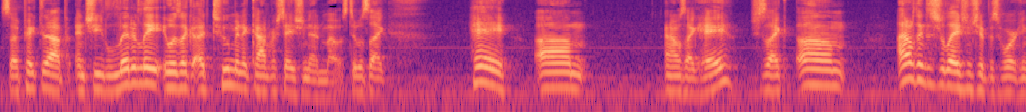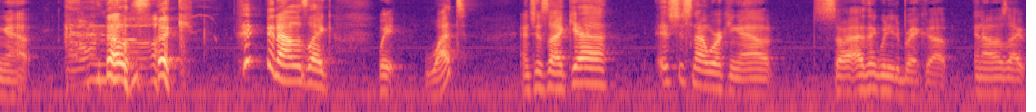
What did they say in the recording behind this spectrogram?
So I picked it up, and she literally, it was like a two minute conversation at most. It was like, hey, um, and I was like, hey. She's like, um, I don't think this relationship is working out. Oh, And I was like, and I was like, wait, what? And she's like, yeah, it's just not working out. So I think we need to break up. And I was like,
